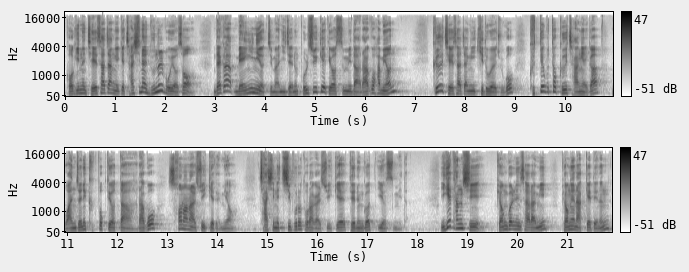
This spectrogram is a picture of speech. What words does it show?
거기 있는 제사장에게 자신의 눈을 보여서 내가 맹인이었지만 이제는 볼 수 있게 되었습니다. 라고 하면 그 제사장이 기도해 주고 그때부터 그 장애가 완전히 극복되었다라고 선언할 수 있게 되며 자신의 집으로 돌아갈 수 있게 되는 것이었습니다. 이게 당시 병 걸린 사람이 병에 낫게 되는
